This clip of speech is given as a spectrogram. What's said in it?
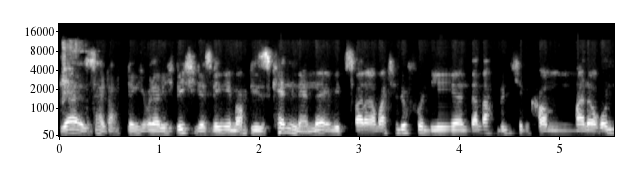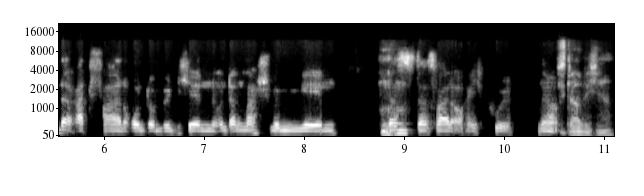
ja, es ist halt auch, denke ich, unheimlich wichtig. Deswegen eben auch dieses Kennenlernen, ne? irgendwie zwei, dreimal telefonieren, dann nach München kommen, mal eine Runde Radfahren rund um München und dann mal schwimmen gehen. Das, mhm. das war halt auch echt cool. Ja. Das glaube ich, ja.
